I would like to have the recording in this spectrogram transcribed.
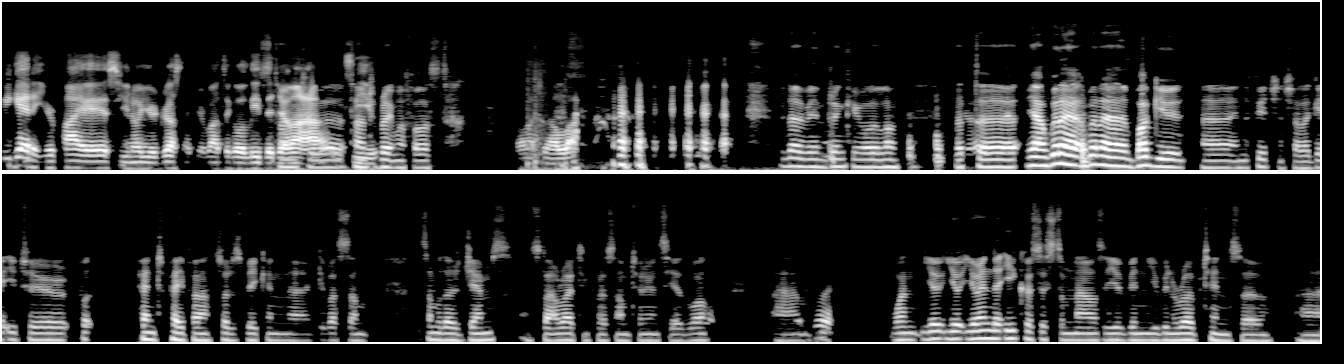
we get it. You're pious. You know, you're dressed like you're about to go lead the time jama'ah. To, uh, time to break my fast. MashaAllah. I've been drinking all along. But uh, yeah, I'm gonna I'm gonna bug you uh, in the future. Shall I get you to put pen to paper, so to speak, and uh, give us some some of those gems and start writing for us. Islam21c as well. Um, one you you you're in the ecosystem now, so you've been you've been roped in. So uh,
